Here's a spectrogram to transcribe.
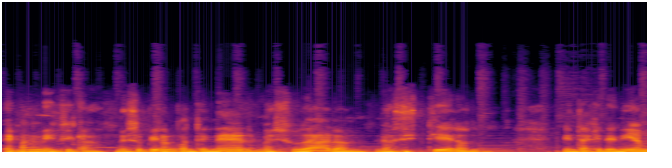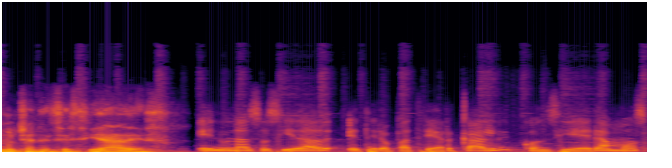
es magnífica, me supieron contener, me ayudaron, me asistieron, mientras que tenía muchas necesidades en una sociedad heteropatriarcal consideramos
